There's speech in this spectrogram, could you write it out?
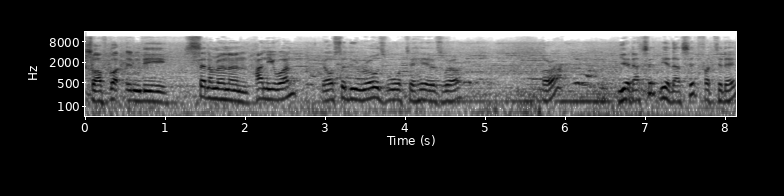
So I've got in the cinnamon and honey one. They also do rose water here as well. All right. Yeah, that's it. Yeah, that's it for today.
